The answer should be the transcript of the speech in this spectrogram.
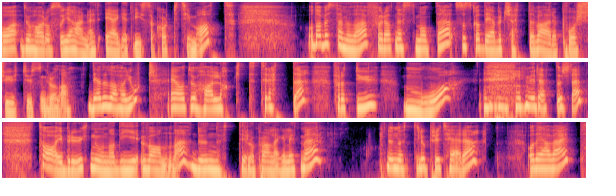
Og du har også gjerne et eget visakort til mat. Og Da bestemmer du deg for at neste måned så skal det budsjettet være på 7000 kroner. Det du da har gjort, er at du har lagt til rette for at du må rett og slett ta i bruk noen av de vanene. Du er nødt til å planlegge litt mer. Du er nødt til å prioritere. Og det jeg vet,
